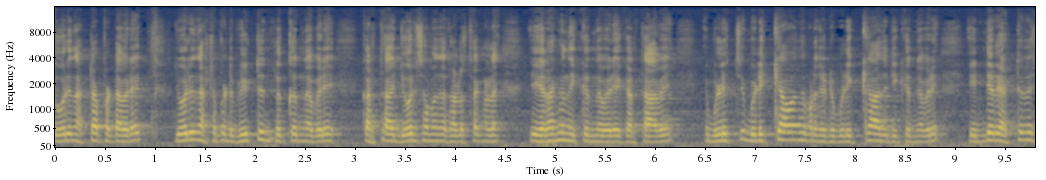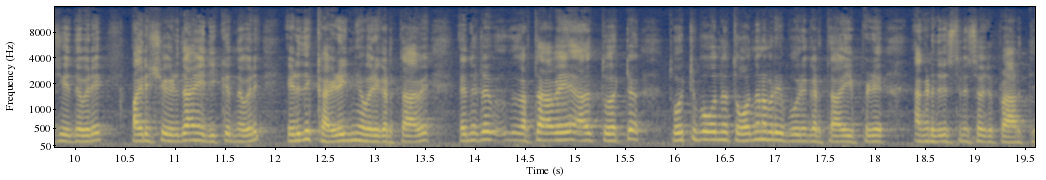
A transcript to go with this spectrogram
ജോലി നഷ്ടപ്പെട്ടവരെ ജോലി നഷ്ടപ്പെട്ട് വീട്ടിൽ നിൽക്കുന്നവരെ കർത്താവ് ജോലി സംബന്ധ തടസ്സങ്ങൾ ഇറങ്ങി നിൽക്കുന്നവരെ കർത്താവ് വിളിച്ച് വിളിക്കാമെന്ന് പറഞ്ഞിട്ട് വിളിക്കാതിരിക്കുന്നവർ ഇന്റർവ്യൂ അറ്റൻഡ് ചെയ്തവർ പരീക്ഷ എഴുതാനിരിക്കുന്നവർ എഴുതി കഴിഞ്ഞവർ കർത്താവ്. എന്നിട്ട് കർത്താവെ അത് തോറ്റ് തോറ്റുപോകുന്ന തോന്നണവരെ പോലും കർത്താവ് ഇപ്പോഴേ അങ്ങനെ ദൃശ്യനെ സംബന്ധിച്ച് പ്രാർത്ഥി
